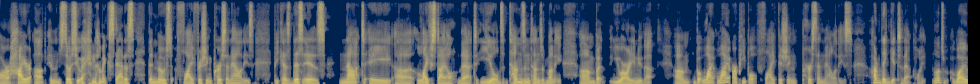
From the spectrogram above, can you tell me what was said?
are higher up in socioeconomic status than most fly fishing personalities, because this is not a uh, lifestyle that yields tons and tons of money. Um, but you already knew that. Um, but why why are people fly fishing personalities? How do they get to that point? Well, why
